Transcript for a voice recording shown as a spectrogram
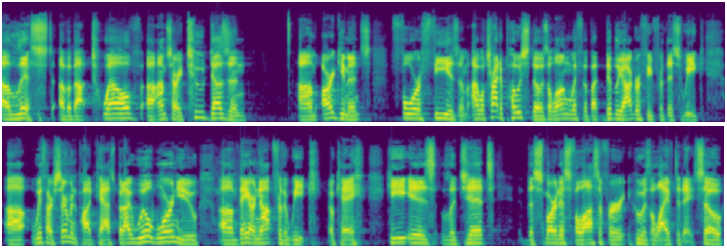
a list of about 12, uh, I'm sorry, two dozen um, arguments for theism. I will try to post those along with the bibliography for this week uh, with our sermon podcast, but I will warn you, um, they are not for the weak, okay? He is legit the smartest philosopher who is alive today. So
